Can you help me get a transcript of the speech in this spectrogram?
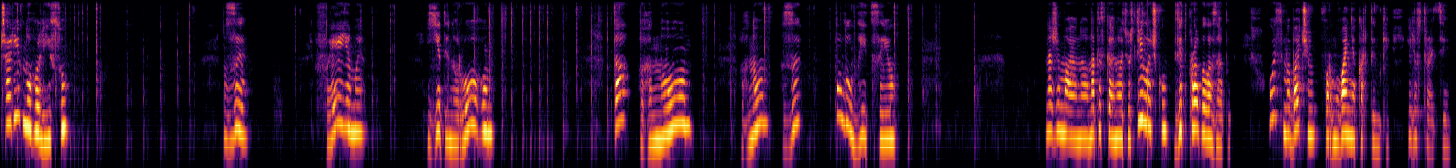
чарівного лісу з феями, єдинорогом та гном, гном з полуницею. Нажимаю на, натискаю на цю стрілочку, відправила запит. Ось ми бачимо формування картинки, ілюстрації.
